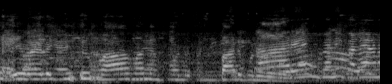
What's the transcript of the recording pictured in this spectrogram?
கை வேலைக்கு மாமன் போட்டு பாடு போட்டு அரேஞ்ச் பண்ணி கல்யாணம்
